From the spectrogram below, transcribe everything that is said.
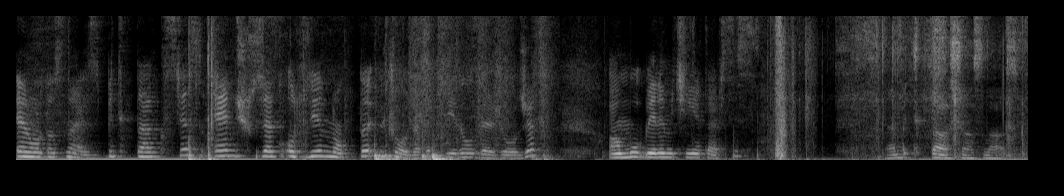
En ortasına ayıracağız. Bir tık daha kısacağız. En düşük sıcaklık 37.3 olacak. 37 o derece olacak. Ama bu benim için yetersiz. Yani bir tık daha aşağısı lazım.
